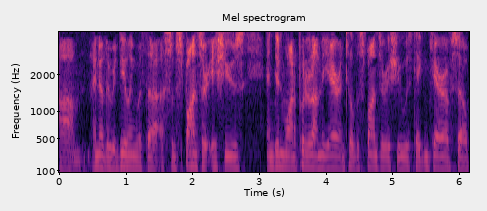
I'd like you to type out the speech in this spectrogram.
Um, I know they were dealing with uh, some sponsor issues and didn't want to put it on the air until the sponsor issue was taken care of. So,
